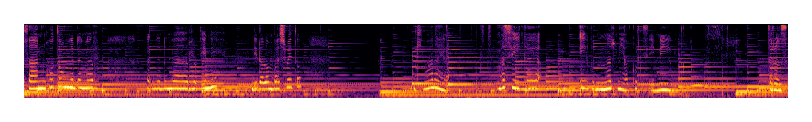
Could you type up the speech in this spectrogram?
perasaanku tuh ngedengar ngedengar ini di dalam busway tuh gimana ya? Masih kayak ih bener nih aku di sini gitu. Terus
